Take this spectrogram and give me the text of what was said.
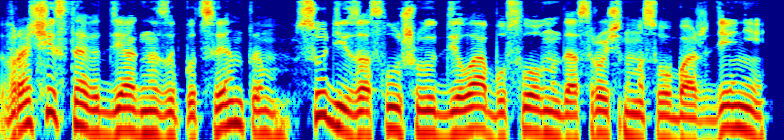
Врачи ставят диагнозы пациентам, судьи заслушивают дела об условно-досрочном освобождении,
